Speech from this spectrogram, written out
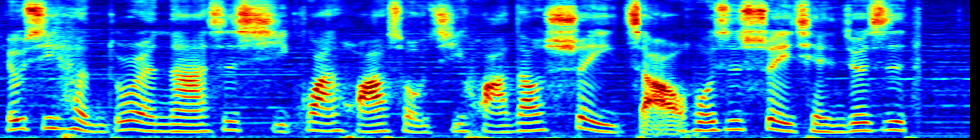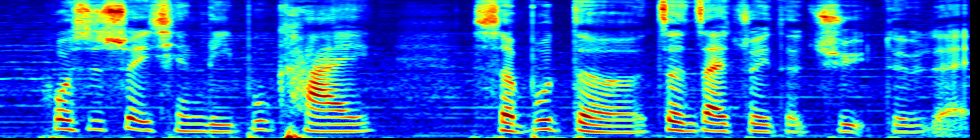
尤其很多人呢、是习惯划手机划到睡着，或是睡前就是，或是睡前离不开。舍不得正在追的剧，对不对？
